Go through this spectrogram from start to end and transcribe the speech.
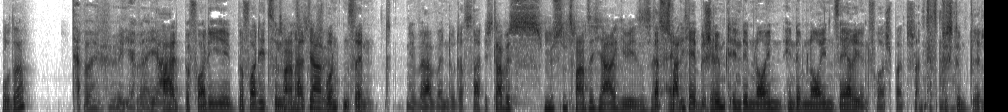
oder? Aber, ja, ja, halt, bevor die, bevor die Zylonen 20 halt Jahre. verschwunden sind. Ja, wenn du das sagst. Ich glaube, es müssen 20 Jahre gewesen sein. Das stand Eigentlich- ja bestimmt in dem neuen, in dem neuen Serienvorspann, stand das bestimmt drin.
